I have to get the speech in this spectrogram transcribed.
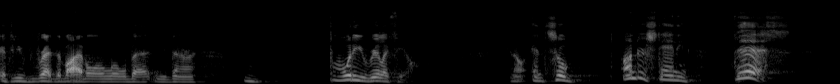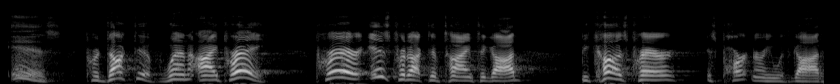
if you've read the Bible a little bit and you've been around, what do you really feel? You know, and so understanding this is productive when I pray. Prayer is productive time to God because prayer is partnering with God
